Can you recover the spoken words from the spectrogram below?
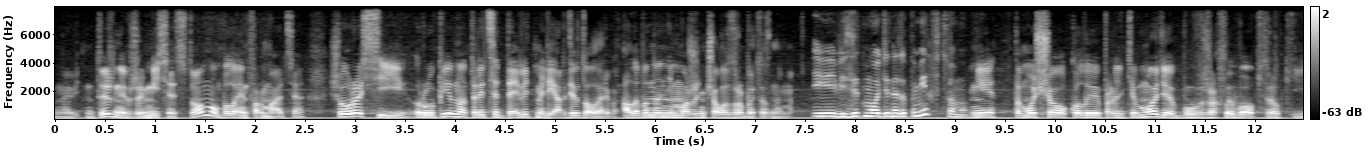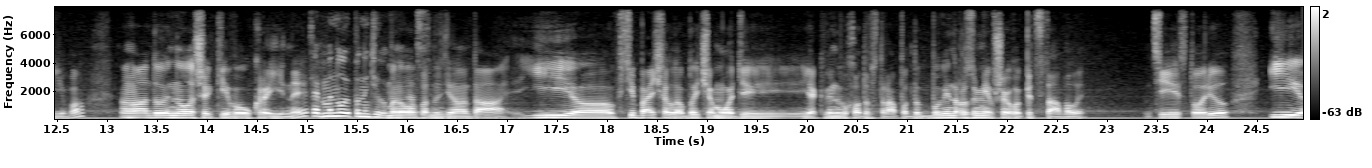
навіть не тижні, вже місяць тому була інформація, що у Росії рупіїв на 39 мільярдів доларів, але вона не може нічого зробити з ними. І візит моді не допоміг в цьому? Ні, тому що коли прилетів моді, був жахливий обстріл Києва. Нагадую, не лише Києва України. Це минулий понеділок. Минулого якраз. понеділка, да. І е, всі бачили обличчя моді, як він виходив з трапу, бо він розумів, що його підставили цією історією. І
